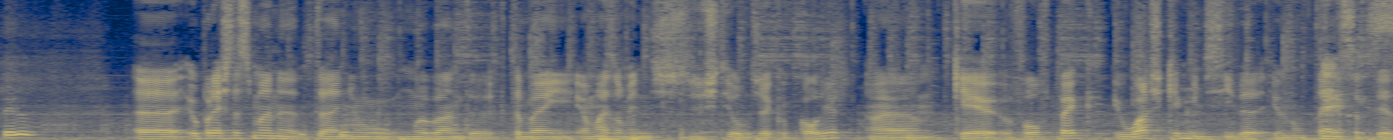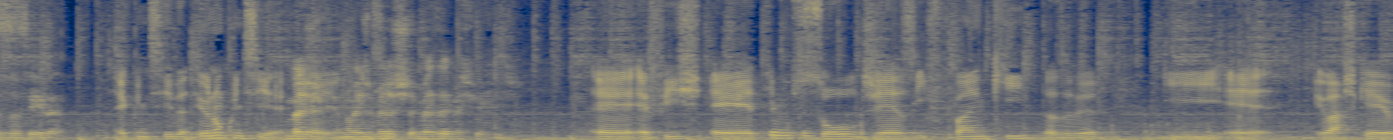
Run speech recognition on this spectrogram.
sem dúvida. Uh, eu para esta semana tenho uma banda que também é mais ou menos do estilo de Jacob Collier, uh, que é Wolfpack. Eu acho que é conhecida, eu não tenho É certeza. conhecida. É conhecida, eu não conhecia. Mas? Eu não mas, conhecia. mas, mas, é, mas foi fixe. É, é fixe, é tipo soul, jazz e funky, estás a ver? E é, eu acho que é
